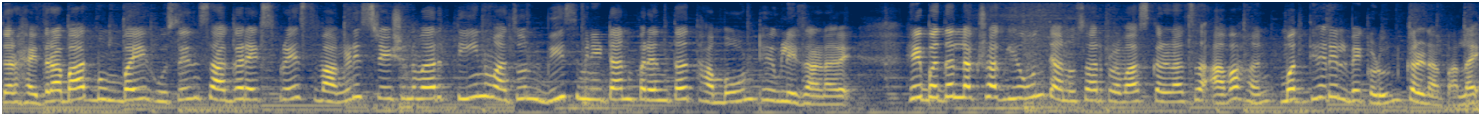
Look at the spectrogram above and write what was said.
तर हैदराबाद मुंबई हुसेन सागर एक्सप्रेस वांगडी स्टेशनवर तीन वाजून वीस मिनिटांपर्यंत थांबवून ठेवली जाणार आहे. हे बदल लक्षात घेऊन त्यानुसार प्रवास करण्याचं आवाहन मध्य रेल्वेकडून करण्यात आलंय.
